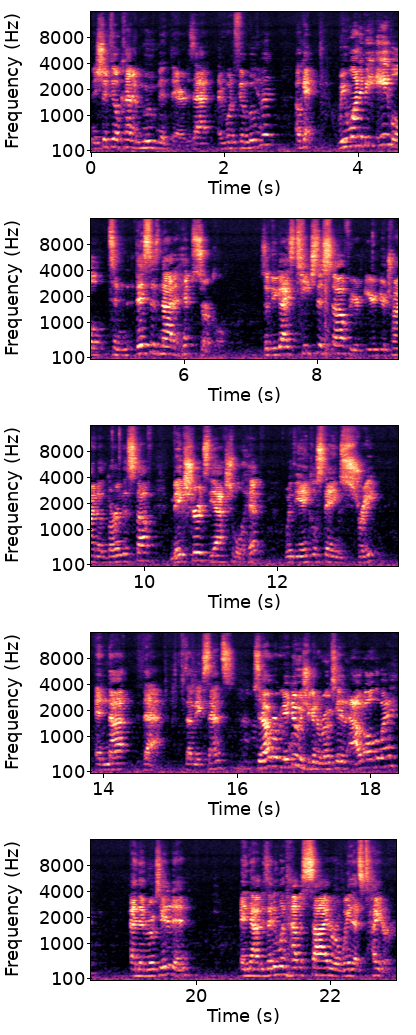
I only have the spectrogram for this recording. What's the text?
You should feel kind of movement there. Does that, everyone feel movement? Okay, we want to be able to, this is not a hip circle. So if you guys teach this stuff or you're, you're, you're trying to learn this stuff, make sure it's the actual hip with the ankle staying straight and not that. Does that make sense? Uh-huh. So now what we're gonna do is you're gonna rotate it out all the way and then rotate it in. And now does anyone have a side or a way that's tighter?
